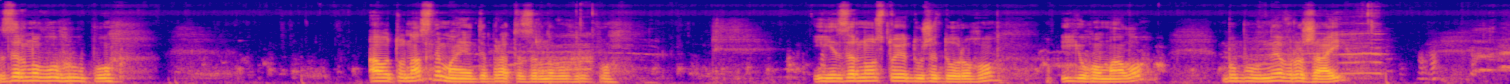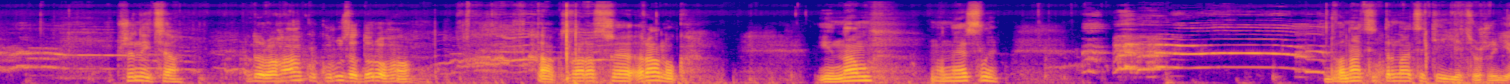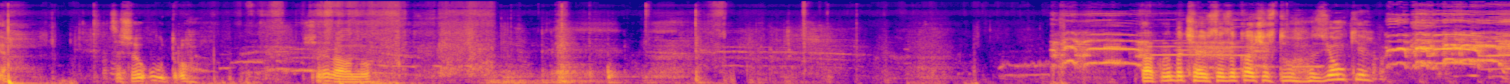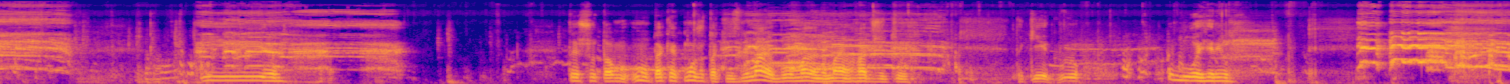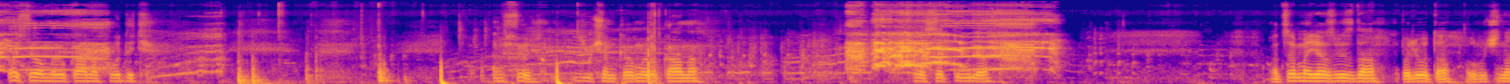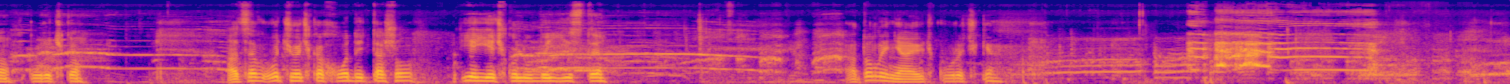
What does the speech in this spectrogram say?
зернову групу. А от у нас немає де брати зернову групу. І зерно стоїть дуже дорого, і його мало, бо був не врожай. Пшениця дорога, кукуруза дорога. Так, зараз ще ранок. І нам нанесли 12-13 яєць уже є. Це ще утро. Ще рано. Так, вибачаюся за качество зйомки. І те, що там, ну так як можу, так і знімаю, бо у мене немає гаджетів, такі як у- блогерів. Ось у американо ходить. Ось дівчинка американа. Красотуля. А це моя звізда польота, ручна курочка. А це в очочках ходить та, що яєчко любить їсти. А то линяють курочки.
